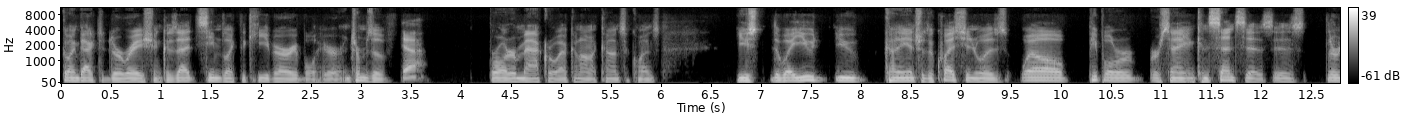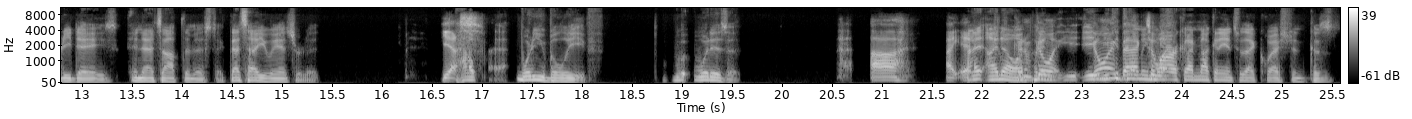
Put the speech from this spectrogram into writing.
going back to duration because that seems like the key variable here in terms of yeah broader macroeconomic consequence. You the way you you kind of answered the question was well people are, are saying consensus is 30 days and that's optimistic. That's how you answered it. Yes. How, what do you believe? What, what is it? Uh I, I, I know. I'm putting, going, going back to Mark. What, I'm not going to answer that question because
